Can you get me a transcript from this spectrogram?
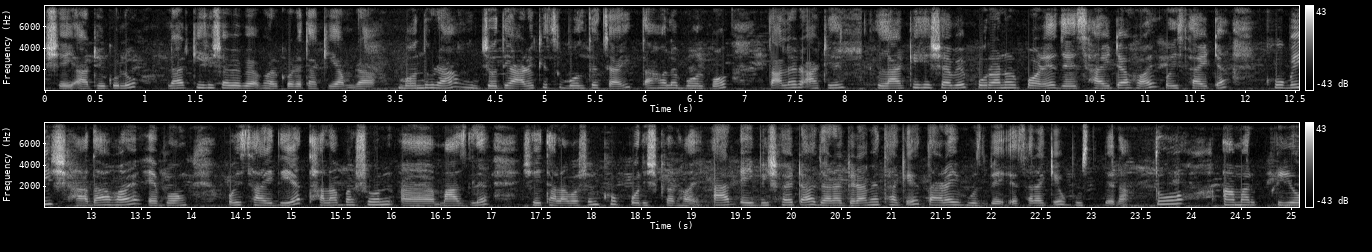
সেই আঠিগুলো লার্কি হিসাবে ব্যবহার করে থাকি আমরা। বন্ধুরা, যদি আরও কিছু বলতে চাই, তাহলে বলব, তালের আঠি লার্কি হিসাবে পোড়ানোর পরে যে ছাইটা হয়, ওই ছাইটা খুবই সাদা হয় এবং ওই ছাই দিয়ে থালা বাসন মাজলে সেই থালা বাসন খুব পরিষ্কার হয়। আর এই বিষয়টা যারা গ্রামে থাকে, তারাই বুঝবে, এছাড়া কেউ বুঝবে না। তো আমার প্রিয়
